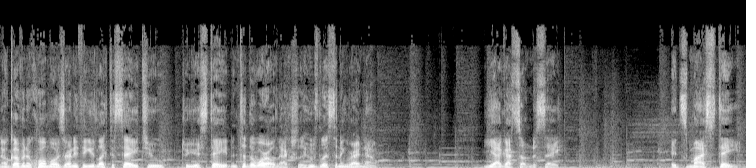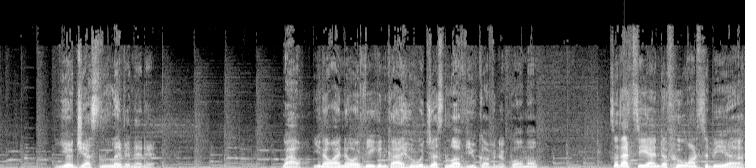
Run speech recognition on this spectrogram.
Now, Governor Cuomo, is there anything you'd like to say to, to your state and to the world, actually, who's listening right now? Yeah, I got something to say. It's my state. You're just living in it. Wow, you know, I know a vegan guy who would just love you, Governor Cuomo. So that's the end of Who Wants to Be a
